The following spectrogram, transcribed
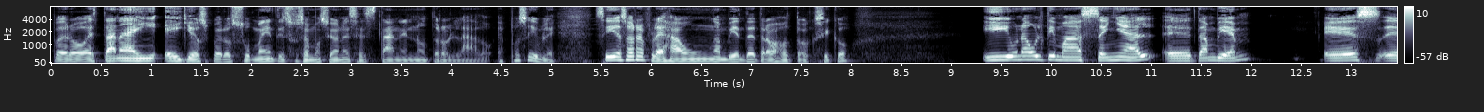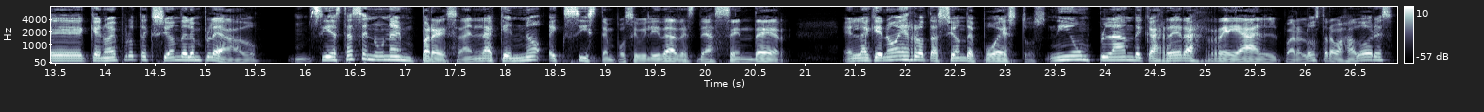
pero están ahí ellos, pero su mente y sus emociones están en otro lado. ¿Es posible? Sí, eso refleja un ambiente de trabajo tóxico. Y una última señal eh, también es eh, que no hay protección del empleado. Si estás en una empresa en la que no existen posibilidades de ascender, en la que no hay rotación de puestos, ni un plan de carrera real para los trabajadores,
